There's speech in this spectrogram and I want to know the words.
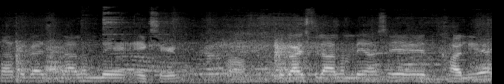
हाँ तो गैस फ़िलहाल हमने एक सेकंड हाँ तो गैस फ़िलहाल हमने यहाँ से खा लिया है।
